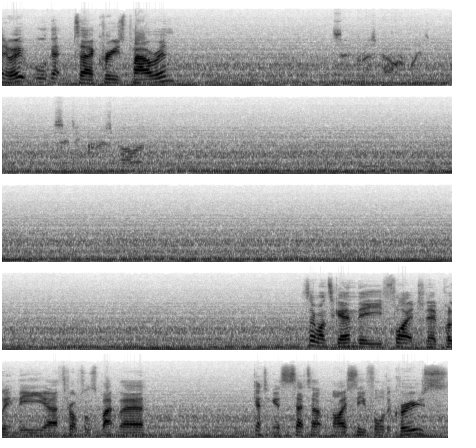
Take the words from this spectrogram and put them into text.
Anyway, we'll get uh, cruise power in. Set cruise power, please. Setting cruise power. So once again, the flight engineer pulling the uh, throttles back there, getting us set up nicely for the cruise.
